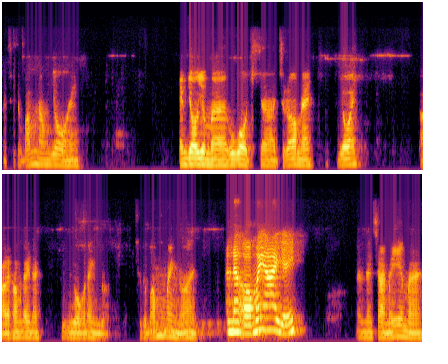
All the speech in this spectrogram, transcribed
Sẽ bấm nó không vô hay em vô giùm uh, Google uh, Chrome này. Vô ấy à không đây. Đây vô cái này cũng được. Tôi bấm không ăn nữa này anh đang ở mấy ai vậy? Anh đang xài mấy em mà.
